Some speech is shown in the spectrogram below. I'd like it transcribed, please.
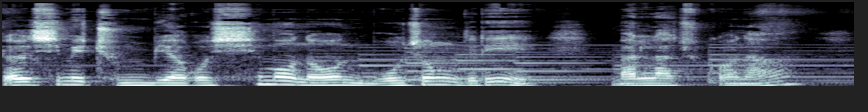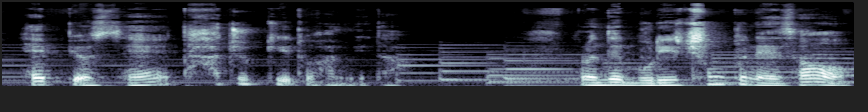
열심히 준비하고 심어 놓은 모종들이 말라 죽거나 햇볕에 타 죽기도 합니다. 그런데 물이 충분해서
